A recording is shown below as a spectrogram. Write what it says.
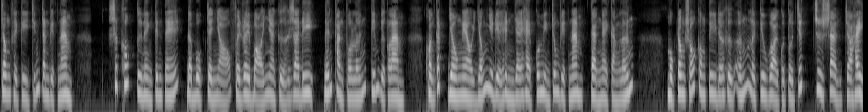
trong thời kỳ chiến tranh Việt Nam. Sức hút từ nền kinh tế đã buộc trẻ nhỏ phải rời bỏ nhà cửa ra đi đến thành phố lớn kiếm việc làm. Khoảng cách giàu nghèo giống như địa hình dài hẹp của miền Trung Việt Nam càng ngày càng lớn. Một trong số công ty đã hưởng ứng lời kêu gọi của tổ chức Trư Sản cho hay,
